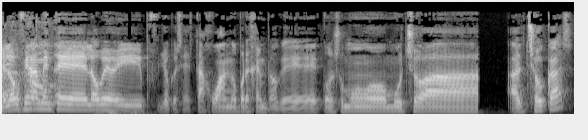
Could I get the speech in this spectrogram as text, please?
Que luego finalmente lo veo y, yo qué sé, está jugando, por ejemplo, que consumo mucho a, al Chocas.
